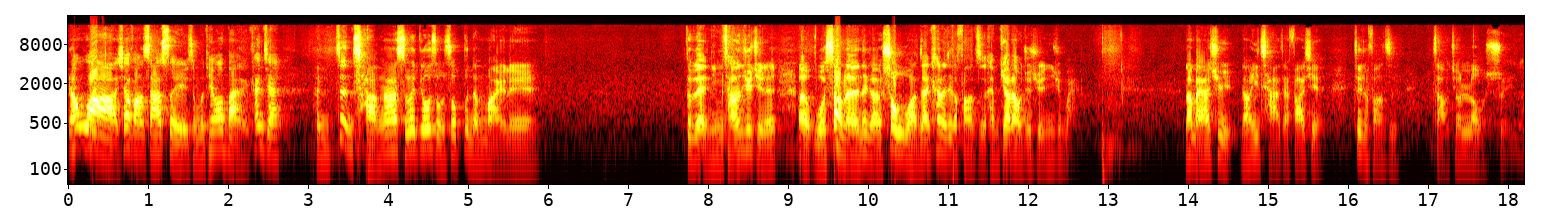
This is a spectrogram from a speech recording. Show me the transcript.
然后哇，消防洒水，什么天花板看起来很正常啊。史威哥为什么说不能买嘞？对不对？你们常常就觉得，呃，我上了那个售物网站看了这个房子很漂亮，我就决定去买。然后买下去，然后一查才发现这个房子早就漏水了。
